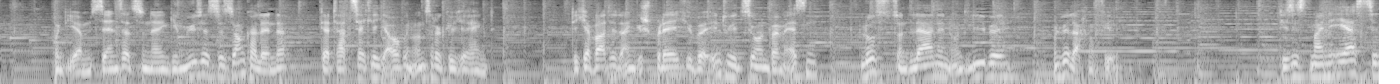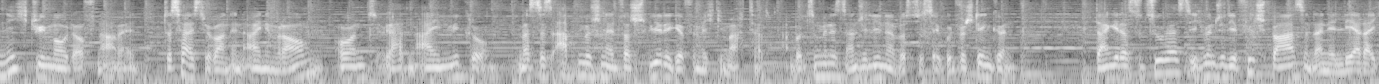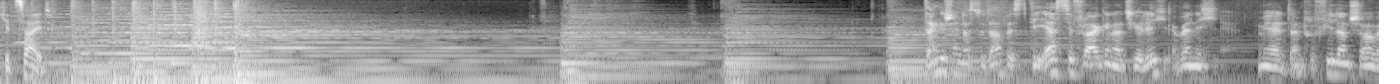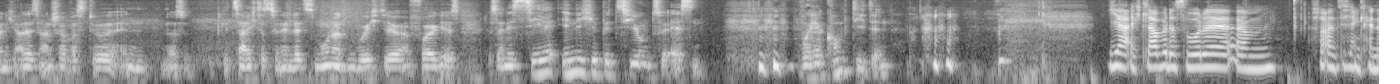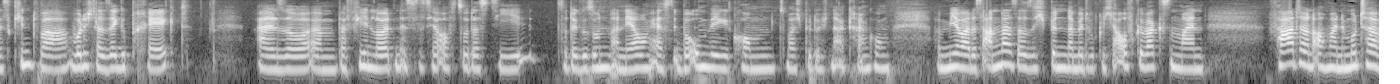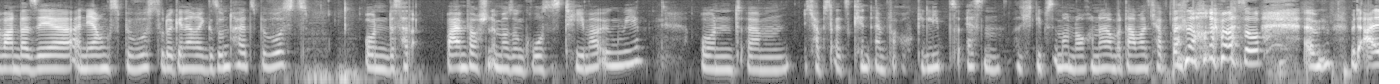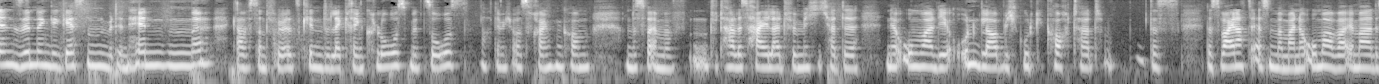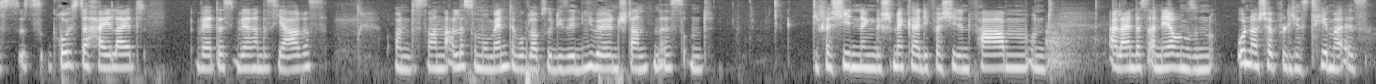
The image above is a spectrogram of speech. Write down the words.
und ihrem sensationellen Gemüsesaisonkalender, der tatsächlich auch in unserer Küche hängt. Dich erwartet ein Gespräch über Intuition beim Essen, Lust und Lernen und Liebe und wir lachen viel. Dies ist meine erste Nicht-Remote-Aufnahme. Das heißt, wir waren in einem Raum und wir hatten ein Mikro, was das Abmischen etwas schwieriger für mich gemacht hat. Aber zumindest Angelina wirst du sehr gut verstehen können. Danke, dass du zuhörst. Ich wünsche dir viel Spaß und eine lehrreiche Zeit. Dankeschön, dass du da bist. Die erste Frage natürlich, wenn ich mir dein Profil anschaue, wenn ich alles anschaue, was du in, also gezeigt hast in den letzten Monaten, wo ich dir folge, ist, du hast eine sehr innige Beziehung zu Essen. Woher kommt die denn? Ja, ich glaube, das wurde ähm, schon als ich ein kleines Kind war, wurde ich da sehr geprägt. Also ähm, bei vielen Leuten ist es ja oft so, dass die zu der gesunden Ernährung erst über Umwege kommen, zum Beispiel durch eine Erkrankung. Bei mir war das anders. Also ich bin damit wirklich aufgewachsen. Mein Vater und auch meine Mutter waren da sehr ernährungsbewusst oder generell gesundheitsbewusst. Und das hat, war einfach schon immer so ein großes Thema irgendwie. Und ähm, ich habe es als Kind einfach auch geliebt zu essen. Also ich liebe es immer noch, ne? aber damals, ich habe dann auch immer so ähm, mit allen Sinnen gegessen, mit den Händen. Ne? Gab es dann früher als Kind leckeren Kloß mit Soße, nachdem ich aus Franken komme. Und das war immer ein totales Highlight für mich. Ich hatte eine Oma, die unglaublich gut gekocht hat, das, das Weihnachtsessen bei meiner Oma war immer das, das größte Highlight während des, während des Jahres. Und das waren alles so Momente, wo, glaube ich, so diese Liebe entstanden ist und die verschiedenen Geschmäcker, die verschiedenen Farben und allein, dass Ernährung so ein unerschöpfliches Thema ist.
